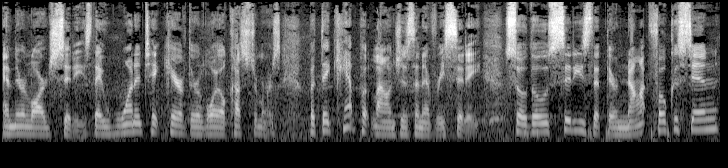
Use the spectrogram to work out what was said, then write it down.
and their large cities. They want to take care of their loyal customers, but they can't put lounges in every city. So those cities that they're not focused in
